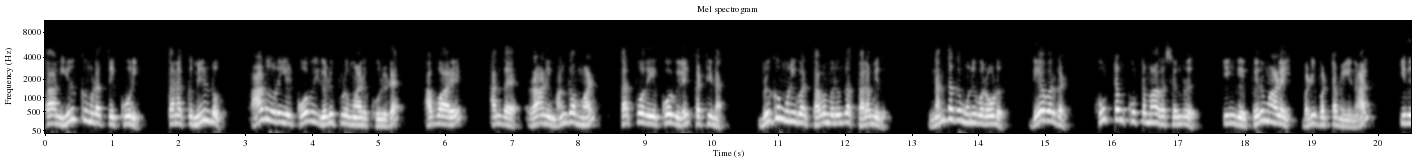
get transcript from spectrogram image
தான் இருக்கும் இடத்தை கூறி தனக்கு மீண்டும் ஆடுதுறையில் கோவில் எழுப்பிடுமாறு கூறிட அவ்வாறே அந்த ராணி மங்கம்மாள் தற்போதைய கோவிலை கட்டினார். பிருகு முனிவர் தவமிருந்த தலம் இது. நந்தக முனிவரோடு தேவர்கள் கூட்டம் கூட்டமாக சென்று இங்கு பெருமாளை வழிபட்டமையினால் இது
